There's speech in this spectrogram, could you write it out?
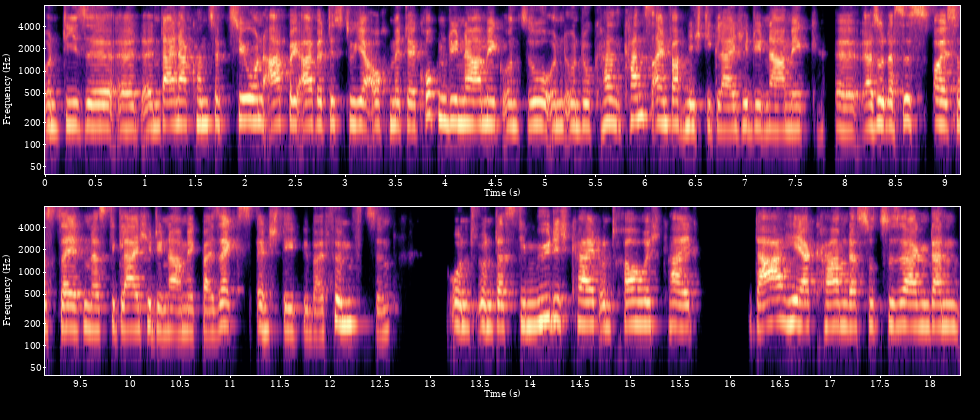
Und diese, äh, in deiner Konzeption arbeitest du ja auch mit der Gruppendynamik und so und, und du kann, kannst einfach nicht die gleiche Dynamik, äh, also das ist äußerst selten, dass die gleiche Dynamik bei sechs entsteht wie bei 15 und, und dass die Müdigkeit und Traurigkeit daher kam, dass sozusagen dann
